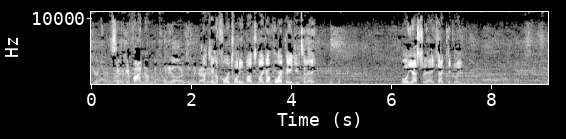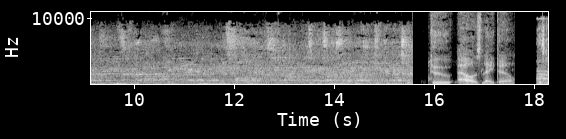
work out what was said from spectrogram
It's your turn. See if we can find them. Put twenty dollars in the I can't afford 20 bucks, Mike. I'm poor. I paid you today. well, yesterday, technically. two hours later. This dude.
